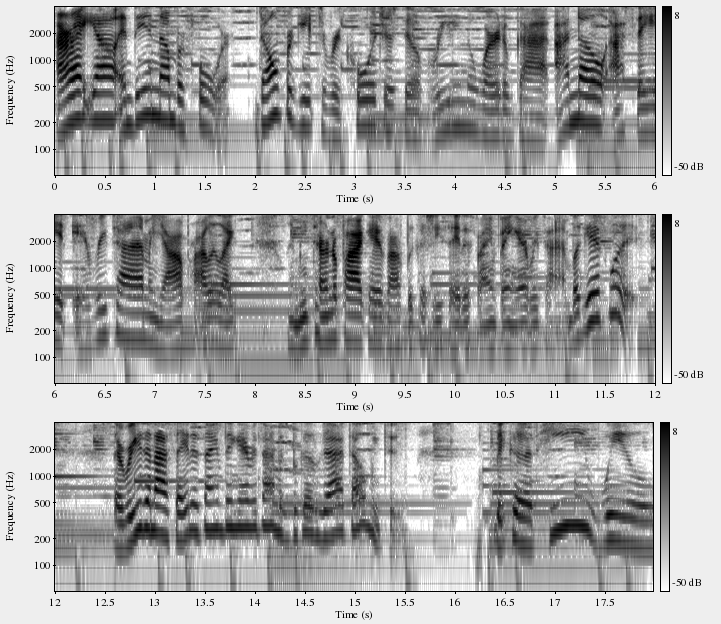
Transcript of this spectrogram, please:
All right, y'all. And then number four, don't forget to record yourself reading the Word of God. I know I say it every time, and y'all probably like, let me turn the podcast off because she say the same thing every time. But guess what? The reason I say the same thing every time is because God told me to. Because He will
